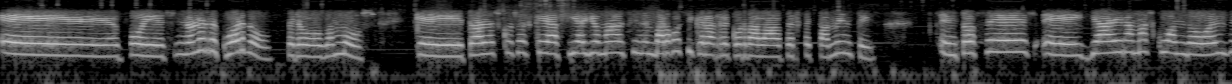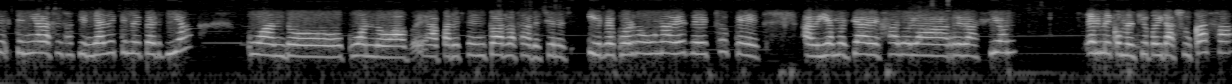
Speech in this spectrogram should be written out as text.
eh, pues no lo recuerdo, pero vamos, que todas las cosas que hacía yo mal, sin embargo, sí que las recordaba perfectamente. Entonces, eh, ya era más cuando él tenía la sensación ya de que me perdía, cuando, cuando aparecen todas las agresiones. Y recuerdo una vez, de hecho, que habíamos ya dejado la relación, él me convenció para ir a su casa,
